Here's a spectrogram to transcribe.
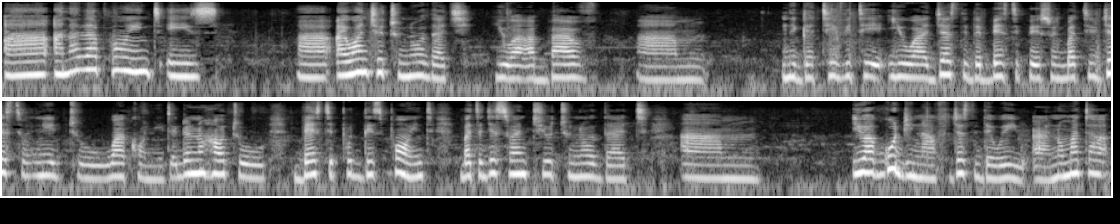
Uh, another point is uh, i want you to know that you are above um, negativity you are just the best person but you just need to work on it. I don't know how to best put this point but i just want you to know that um, you are good enough just the way you are no matter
